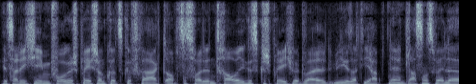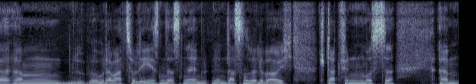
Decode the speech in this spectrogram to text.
Jetzt hatte ich im Vorgespräch schon kurz gefragt, ob das heute ein trauriges Gespräch wird, weil, wie gesagt, ihr habt eine Entlassungswelle ähm, oder war zu lesen, dass eine Entlassungswelle bei euch stattfinden musste. Ähm,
